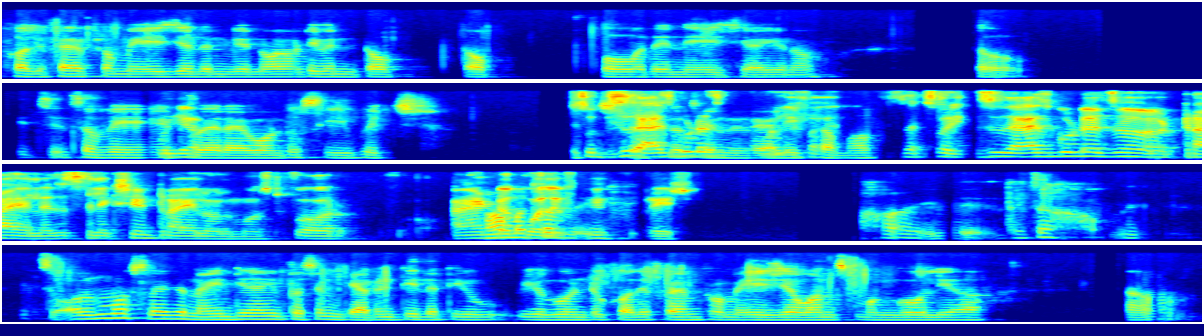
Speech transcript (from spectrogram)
qualify from Asia, then we're not even top top four in Asia, you know. So it's it's a way oh, yeah. where I want to see which. So this is as good as really come up. Sorry, this is as good as a trial, as a selection trial almost for, and ah, a qualification. Huh, that's a it's almost like a 99% guarantee that you you're going to qualify from Asia once Mongolia, um,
